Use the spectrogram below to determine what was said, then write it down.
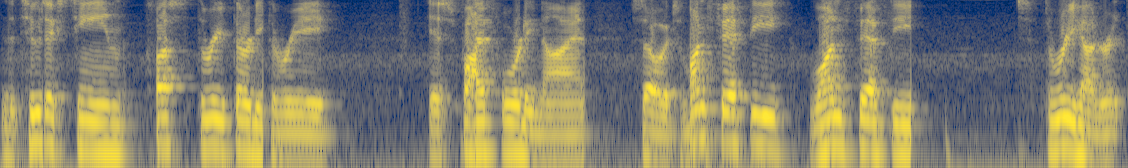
the 216 plus 333 is 549. So it's 150, 150, it's 300.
